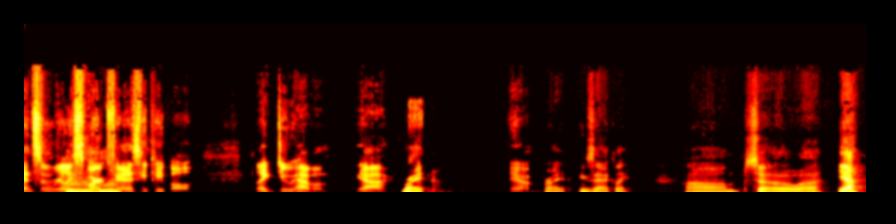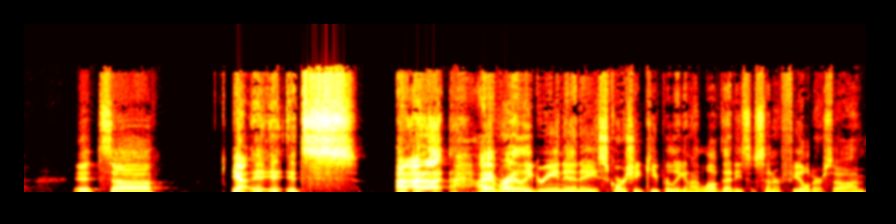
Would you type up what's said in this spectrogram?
and some really smart Mhm. fantasy people like do have them. Yeah. Right. Yeah. Right. Exactly. Um, so uh yeah. It's uh yeah, it, it, it's I, I don't I have Riley Greene in a score sheet keeper league, and I love that he's a center fielder. So I'm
